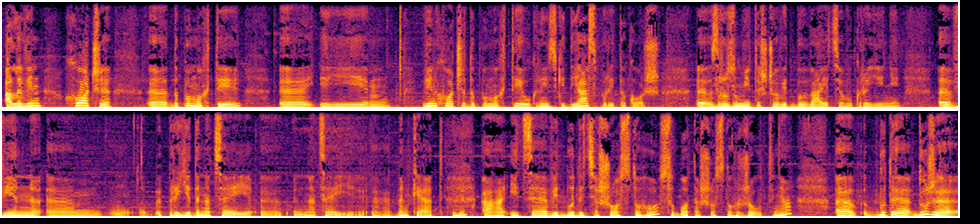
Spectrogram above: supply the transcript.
Але він хоче е, допомогти, е, і він хоче допомогти українській діаспорі також е, зрозуміти, що відбувається в Україні. Він ем, приїде на цей на цей бенкет. Uh-huh. І це відбудеться 6 субота, 6 жовтня. Буде дуже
